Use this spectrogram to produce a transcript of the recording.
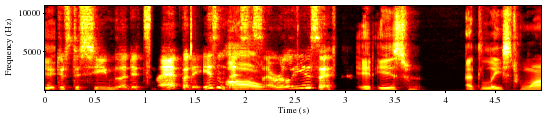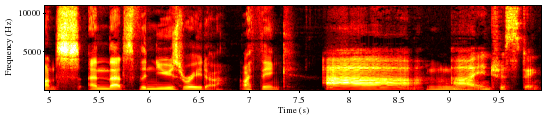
I just assume that it's there, but it isn't Oh. necessarily, is it? It is at least once, and that's the newsreader, I think. Ah, Mm. ah, interesting.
